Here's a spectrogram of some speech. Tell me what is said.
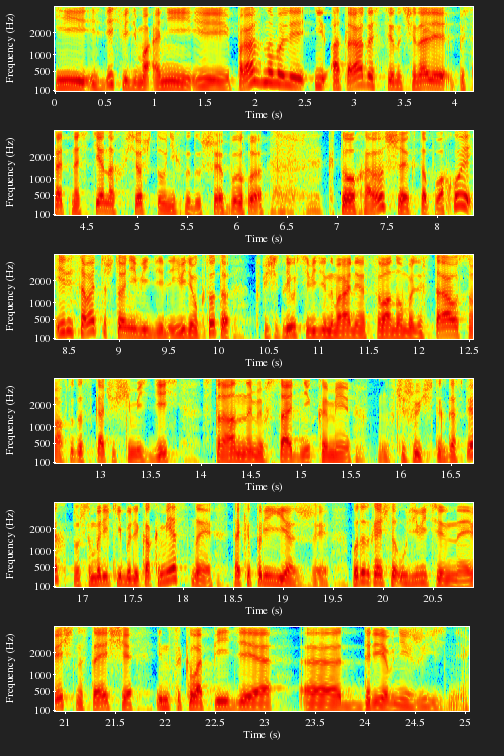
и здесь, видимо, они и праздновали, и от радости начинали писать на стенах все, что у них на душе было. Кто хорошее, кто плохое, и рисовать то, что они видели. И, видимо, кто-то впечатлился виденным ранее слоном или страусом, а кто-то скачущими здесь странными всадниками в чешуйчатых доспехах, потому что моряки были как местные, так и приезжие. Вот это, конечно, удивительная вещь, настоящая энциклопедия э, древней жизни.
